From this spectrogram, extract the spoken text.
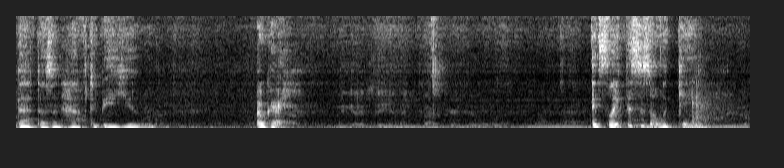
That doesn't have to be you. Okay. It's like this is all a game,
